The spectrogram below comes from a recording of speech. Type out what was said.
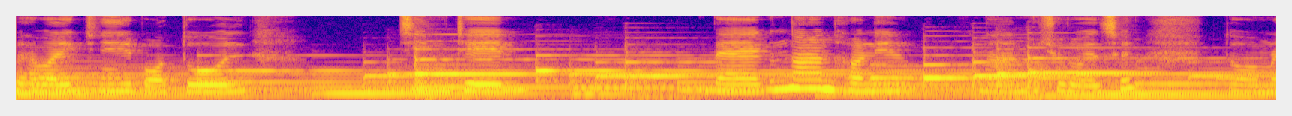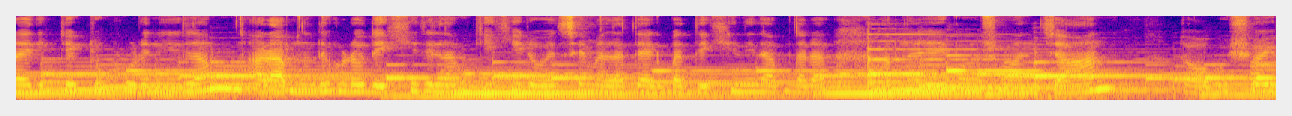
ব্যবহারিক জিনিস, বোতল চিমটেন ব্যাগ, নানান ধরনের, নানান কিছু রয়েছে। তো আমরা এদিকটা একটু ঘুরে নিলাম আর আপনাদের ঘরেও দেখিয়ে দিলাম কি কি রয়েছে মেলাতে। একবার দেখে নিন আপনারা। আপনারা যদি কোনো সময় যান, তো অবশ্যই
